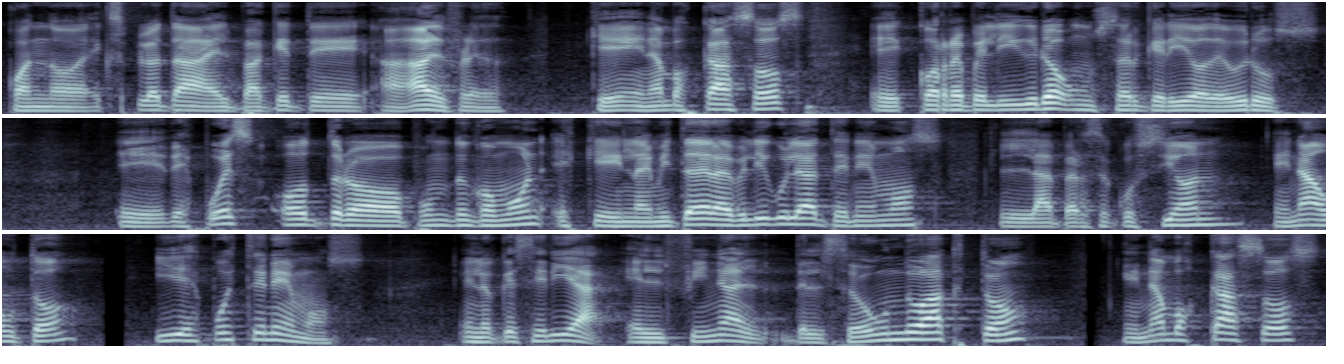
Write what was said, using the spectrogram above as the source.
cuando explota el paquete a Alfred, que en ambos casos eh, corre peligro un ser querido de Bruce. Eh, después, otro punto en común es que en la mitad de la película tenemos la persecución en auto y después tenemos en lo que sería el final del segundo acto, en ambos casos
